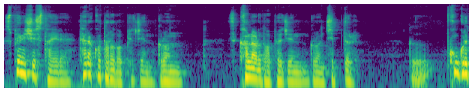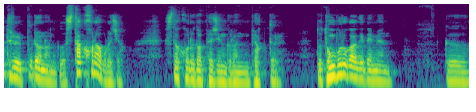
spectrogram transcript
스페니쉬 스타일의 테라코타로 덮여진 그런 칼라로 덮여진 그런 집들, 그 콘크리트를 뿌려놓은 그 스타커라고 그러죠. 스타커로 덮여진 그런 벽들. 또 동부로 가게 되면 그,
